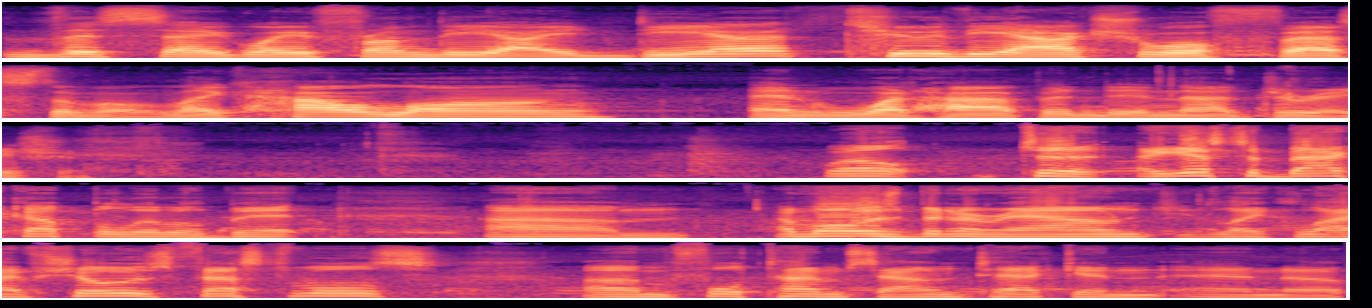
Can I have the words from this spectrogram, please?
the segue from the idea to the actual festival? Like how long and what happened in that duration? Well, to I guess to back up a little bit, um, I've always been around like live shows, festivals, um, full time sound tech, and and uh,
